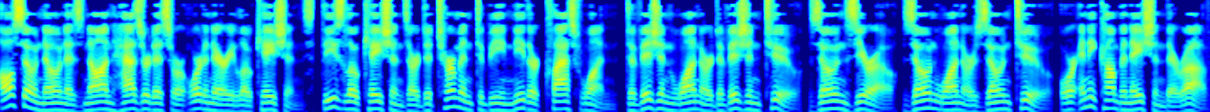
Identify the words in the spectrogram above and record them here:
Also known as non-hazardous or ordinary locations, these locations are determined to be neither Class 1, Division 1 or Division 2, Zone 0, Zone 1 or Zone 2, or any combination thereof.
